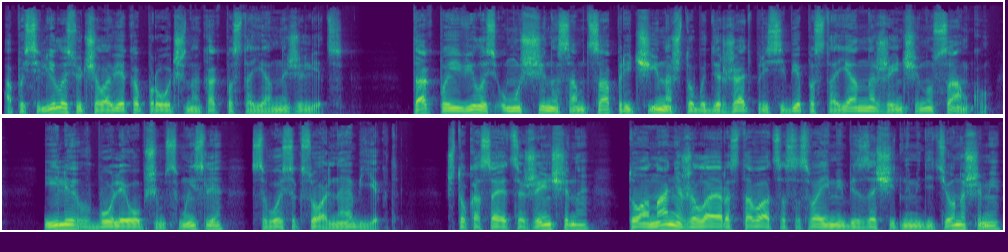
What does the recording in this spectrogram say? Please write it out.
а поселилась у человека прочно, как постоянный жилец. Так появилась у мужчины-самца причина, чтобы держать при себе постоянно женщину-самку или, в более общем смысле, свой сексуальный объект. Что касается женщины, то она, не желая расставаться со своими беззащитными детенышами,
